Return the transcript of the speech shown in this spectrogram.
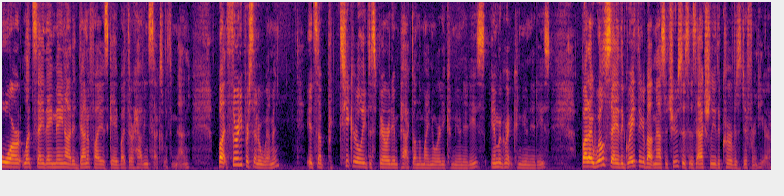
Or let's say they may not identify as gay, but they're having sex with men. But 30% are women. It's a particularly disparate impact on the minority communities, immigrant communities. But I will say the great thing about Massachusetts is actually the curve is different here.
